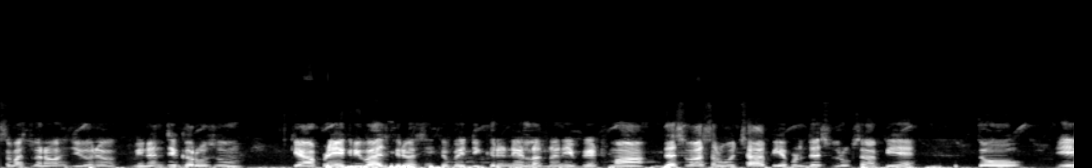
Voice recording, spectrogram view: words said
સમસ્ત બનાસ જીવોને વિનંતી કરું છું કે આપણે એક રિવાજ કર્યો છે કે ભાઈ દીકરીને લગ્નની ભેટમાં દસ વાસણ ઓછા આપીએ, પણ દસ વૃક્ષ આપીએ, તો એ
